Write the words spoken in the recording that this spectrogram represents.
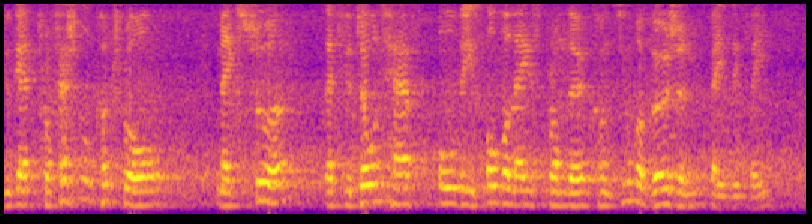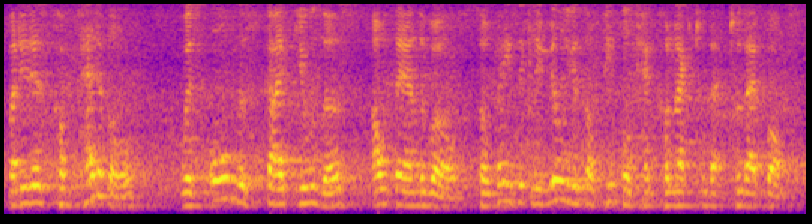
you get professional control, makes sure that you don't have all these overlays from the consumer version, basically, but it is compatible with all the Skype users out there in the world. So basically millions of people can connect to that, to that box.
